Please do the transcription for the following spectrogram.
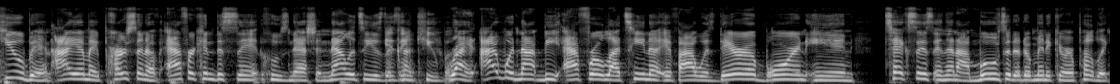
Cuban. I am a person of African descent whose nationality is the Is in Cuba. Right. I would not be Afro Latina if I was Dara born in Texas and then I moved to the Dominican Republic.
